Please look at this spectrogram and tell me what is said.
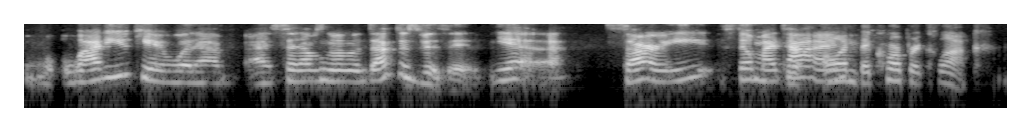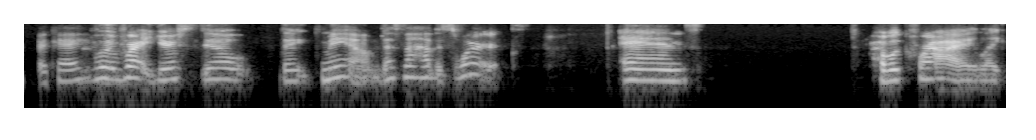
why do you care what i i said i was going on a doctor's visit yeah sorry still my time you're on the corporate clock okay but, right you're still like ma'am that's not how this works and I would cry like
